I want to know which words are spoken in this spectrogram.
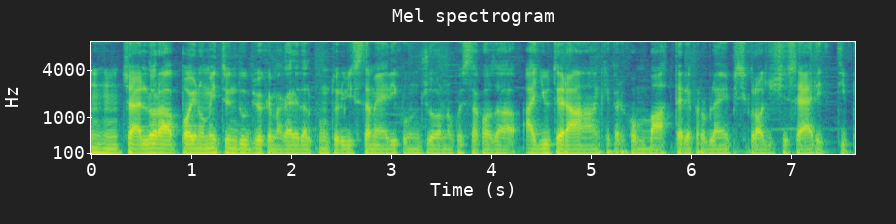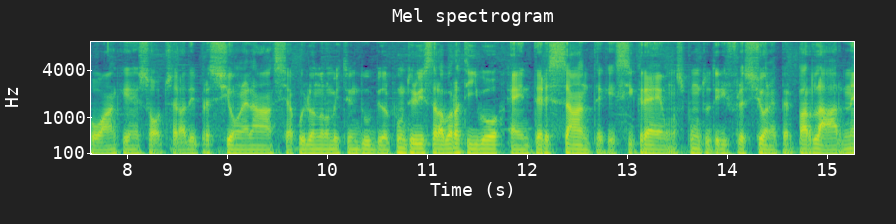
Mm-hmm. Cioè, allora poi non metto in dubbio che magari dal punto di vista medico un giorno questa cosa aiuterà anche per combattere problemi psicologici seri, tipo anche, ne so, c'è la depressione, l'ansia, quello non lo metto in dubbio. Dal punto di vista lavorativo è interessante che si crei uno spunto di riflessione per parlarne,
